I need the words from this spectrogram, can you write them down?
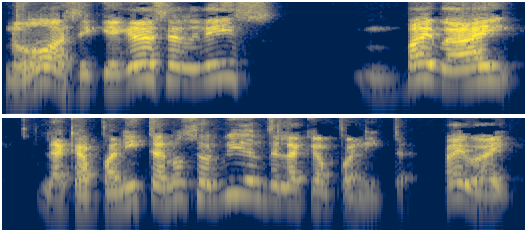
¿No? Así que gracias, Luis. Bye bye. La campanita, no se olviden de la campanita. Bye bye.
